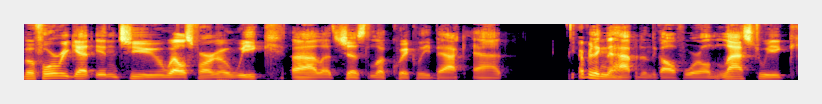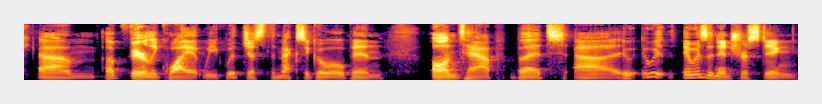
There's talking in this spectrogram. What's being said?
before we get into Wells Fargo week, uh, let's just look quickly back at everything that happened in the golf world last week. Um, a fairly quiet week with just the Mexico Open on tap, but uh, it, it, was it was an interesting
